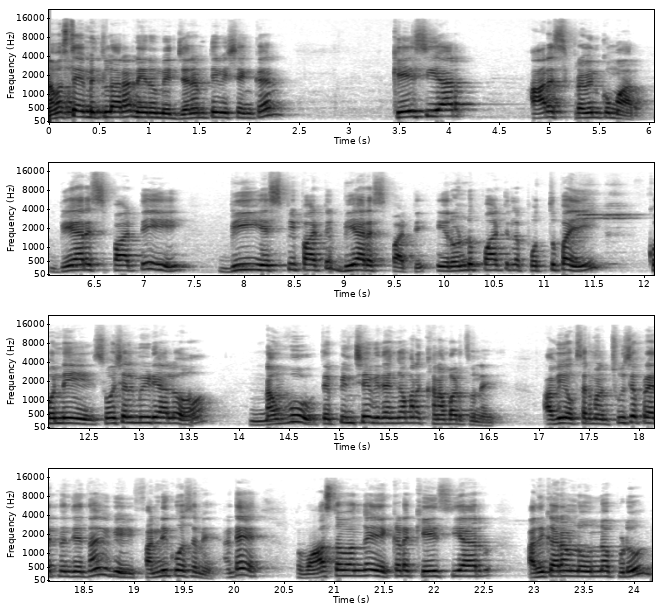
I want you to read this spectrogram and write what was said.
నమస్తే మిత్రులారా నేను మీ Janam TV Shankar. KCR RS Praveen Kumar BRS party BSP party BRS party ఈ రెండు పార్టీల పొత్తుపై కొన్ని సోషల్ మీడియాలో నవ్వు తెప్పించే విధంగా మనకు కనబడుతున్నాయి. అవి ఒకసారి మనం చూసే ప్రయత్నం చేద్దాం. ఇవి ఫన్నీ కోసమే. అంటే వాస్తవంగా ఎక్కడ కేసీఆర్ అధికారంలో ఉన్నప్పుడు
